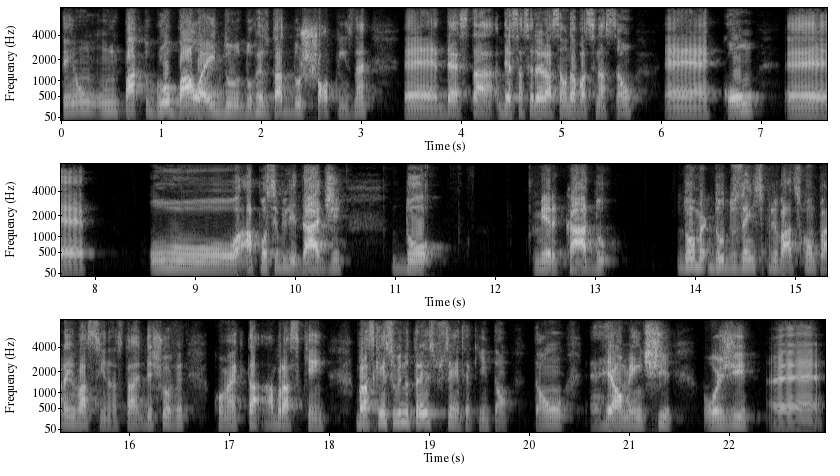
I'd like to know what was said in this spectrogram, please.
tem um, um impacto global aí do, do, resultado dos shoppings, né? É, desta, dessa aceleração da vacinação é, com é, o, a possibilidade do mercado do, do, dos entes privados comprarem vacinas, tá? Deixa eu ver como é que tá a Braskem. Braskem subindo 3% aqui, então. Então, é, realmente, hoje, é,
